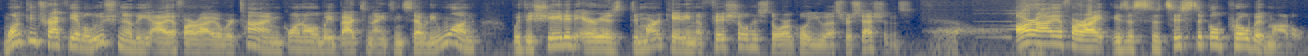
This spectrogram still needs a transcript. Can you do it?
One can track the evolution of the IFRI over time, going all the way back to 1971 with the shaded areas demarcating official historical U.S. recessions. Our IFRI is a statistical probit model,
